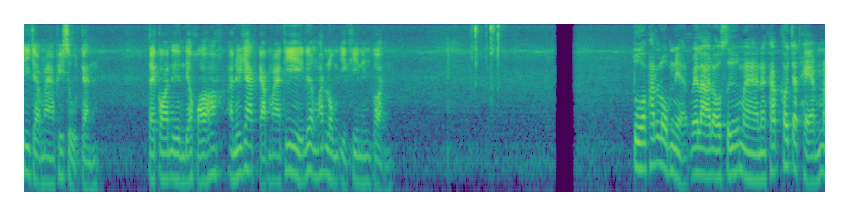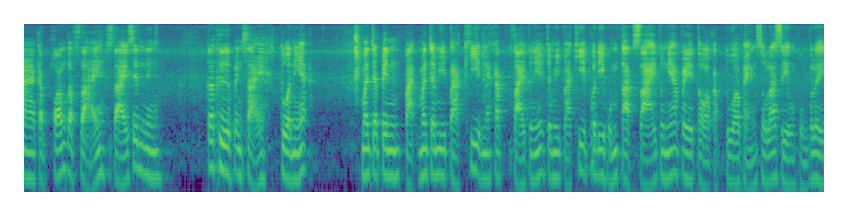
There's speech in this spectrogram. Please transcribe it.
ที่จะมาพิสูจน์กัน แต่ก่อนอื่นเดี๋ยวขออนุญาตกลับมาที่เรื่องพัดลมอีกทีหนึ่งก่อน ตัวพัดลมเนี่ยเวลาเราซื้อมานะครับเขาจะแถมมากับพร้อมกับสายสายเส้นหนึ่งก็คือเป็นสายตัวนี้มันจะเป็นปากมันจะมีปากคีบนะครับ สายตัวนี้จะมีปากคีบพอดีผมตัดสายตัวนี้ไปต่อกับตัวแผงโซลาเซลล์ผมก็เลย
